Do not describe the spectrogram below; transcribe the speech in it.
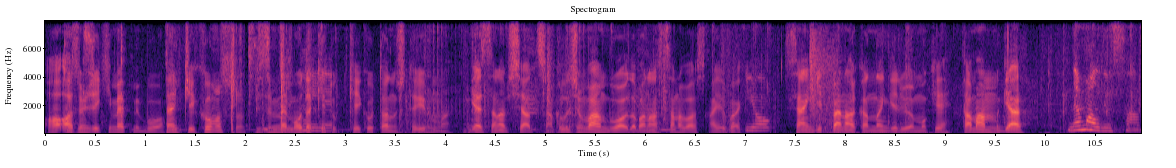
Aa az önceki map mi bu? Sen keko musun? Bizim Memo da keko, keko tanıştırayım mı? Gel sana bir şey atacağım. Kılıcın var mı bu arada? Bana atsana bas. Hayır bak. Yok. Sen git ben arkandan geliyorum okey? Tamam mı? Gel. Ne mal insan.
